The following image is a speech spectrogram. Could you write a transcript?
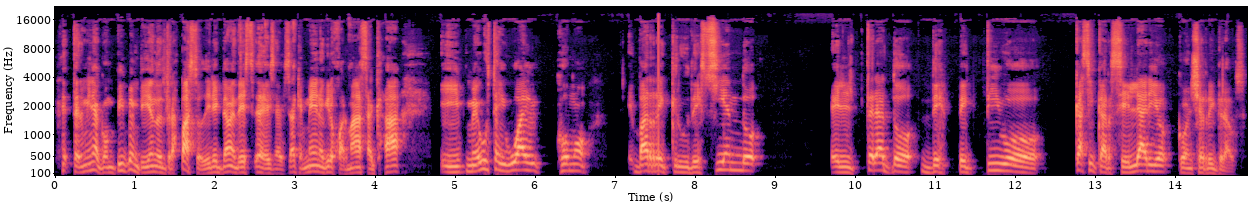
termina con Pippen pidiendo el traspaso directamente, sáquenme, no quiero jugar más acá. Y me gusta igual cómo va recrudeciendo el trato despectivo, casi carcelario con Jerry Krause.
